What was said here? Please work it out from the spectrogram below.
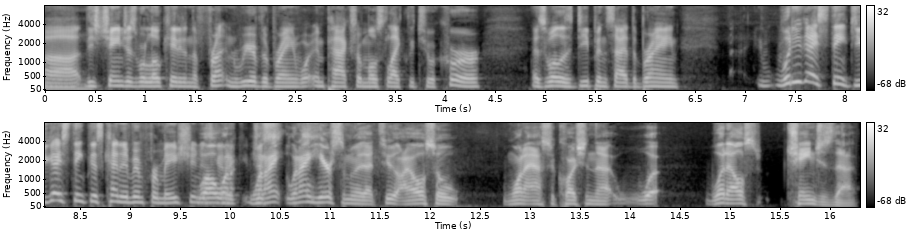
Uh, these changes were located in the front and rear of the brain, where impacts are most likely to occur, as well as deep inside the brain. What do you guys think? Do you guys think this kind of information Well, is when, going to when I when I hear something like that too, I also want to ask the question that what what else changes that,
